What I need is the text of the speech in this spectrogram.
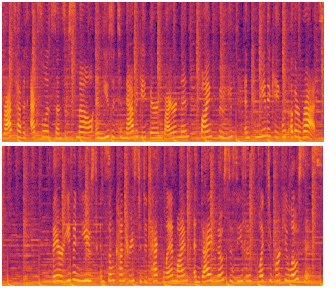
Rats have an excellent sense of smell and use it to navigate their environment, find food, and communicate with other rats. They are even used in some countries to detect landmines and diagnose diseases like tuberculosis.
